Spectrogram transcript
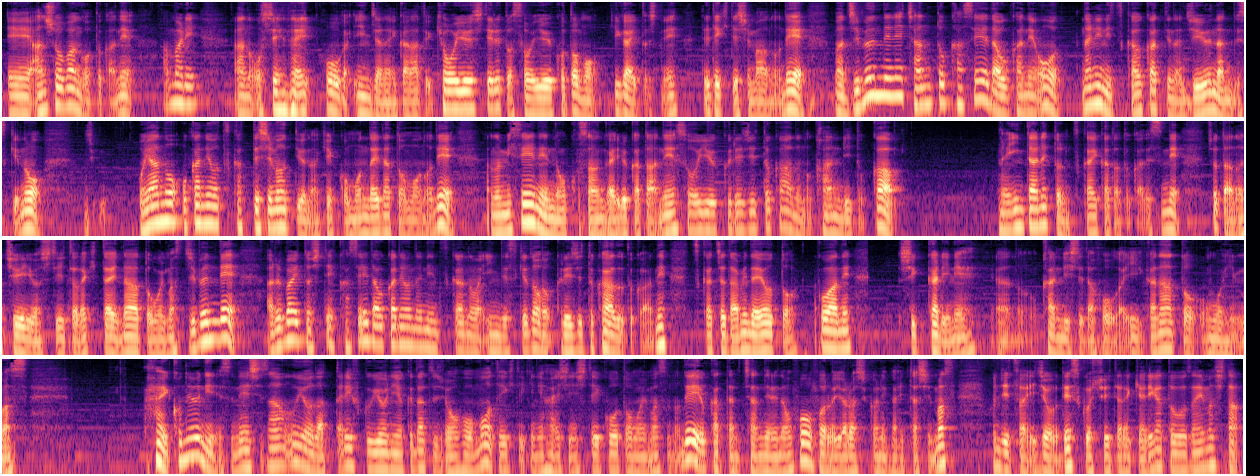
えー、暗証番号とかね、あんまりあの教えない方がいいんじゃないかなという共有してるとそういうことも被害としてね出てきてしまうので、まあ、自分でねちゃんと稼いだお金を何に使うかっていうのは自由なんですけど親のお金を使ってしまうっていうのは結構問題だと思うのであの未成年のお子さんがいる方はねそういうクレジットカードの管理とかインターネットの使い方とかですね、ちょっとあの注意をしていただきたいなと思います。自分でアルバイトして稼いだお金を何に使うのはいいんですけど、クレジットカードとかはね、使っちゃダメだよと、ここはね、しっかりね、あの管理してた方がいいかなと思います。はい、このようにですね、資産運用だったり副業に役立つ情報も定期的に配信していこうと思いますので、よかったらチャンネルの方フォローよろしくお願いいたします。本日は以上です。ご視聴いただきありがとうございました。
